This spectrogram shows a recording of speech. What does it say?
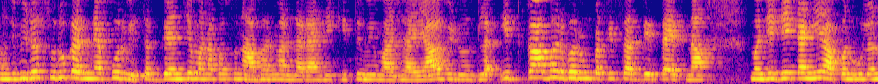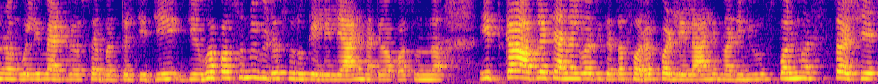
म्हणजे व्हिडिओ सुरू करण्यापूर्वी सगळ्यांचे मनापासून आभार मानणार आहे की तुम्ही माझ्या या व्हिडिओजला इतका भरभरून प्रतिसाद देतायत ना. म्हणजे जे काही आपण उलन रंगोली मॅट व्यवसायाबद्दलचे जे जेव्हापासून मी व्हिडिओ सुरू केलेले आहे ना तेव्हापासून इतका आपल्या चॅनलवरती त्याचा फरक पडलेला आहे. माझे व्ह्यूज पण मस्त असे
